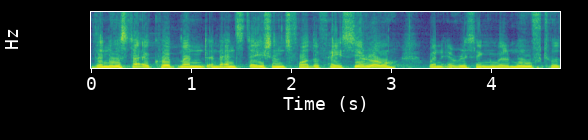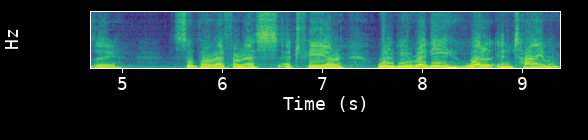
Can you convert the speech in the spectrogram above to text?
the NuSTAR equipment and end stations for the phase zero, when everything will move to the Super FRS at FAIR will be ready well in time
